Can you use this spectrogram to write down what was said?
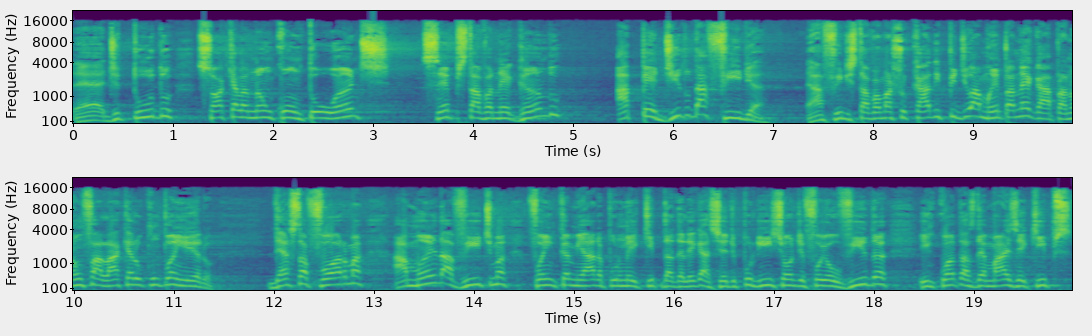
é, de tudo, só que ela não contou antes, sempre estava negando a pedido da filha. A filha estava machucada e pediu a mãe para negar, para não falar que era o companheiro. Desta forma, a mãe da vítima foi encaminhada por uma equipe da delegacia de polícia, onde foi ouvida, enquanto as demais equipes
